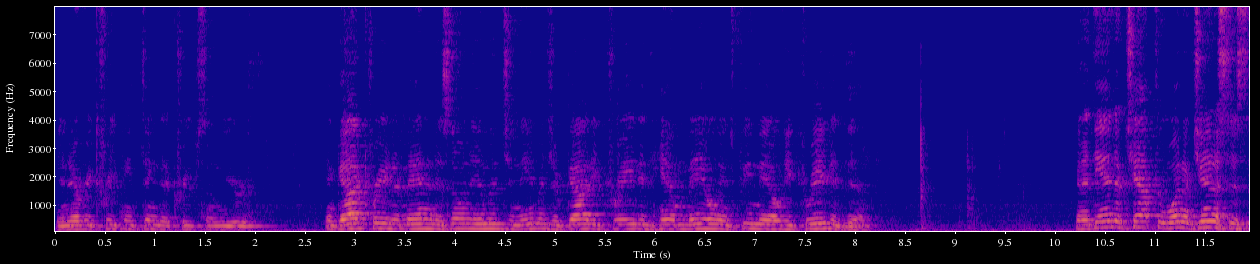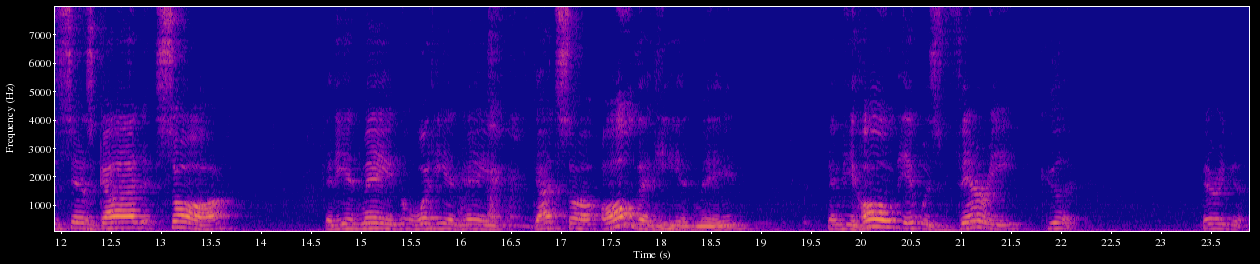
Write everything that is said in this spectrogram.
and every creeping thing that creeps on the earth." And God created man in his own image. In the image of God, he created him, male and female, he created them. And at the end of chapter 1 of Genesis, it says, God saw that he had made what he had made. God saw all that he had made, and behold, it was very good. Very good.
